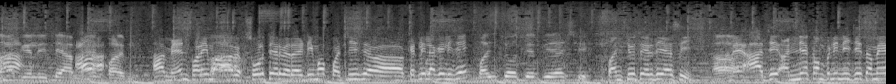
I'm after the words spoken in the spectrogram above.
લાગેલી છે આ મેન ફળીમાં આ મેન ફળીમાં સોળ તેર વેરાયટીમાં પચીસ કેટલી લાગેલી છે? પંચોતેરથી એસી પંચોતેરથી એસી અને આ જે અન્ય કંપનીની જે તમે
